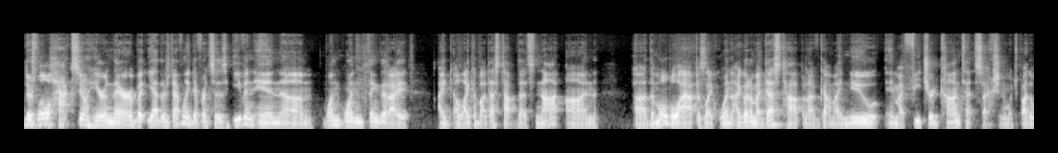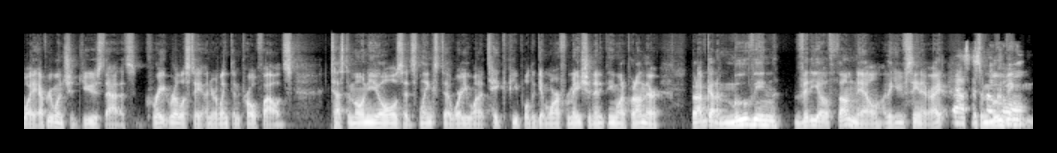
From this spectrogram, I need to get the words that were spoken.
there's little hacks, you know, here and there, but yeah, there's definitely differences. Even in um, one one thing that I, I I like about desktop that's not on uh, the mobile app is like when I go to my desktop and I've got my new in my featured content section, which by the way, everyone should use that. That's great real estate on your LinkedIn profile. It's testimonials, it's links to where you want to take people to get more information, anything you want to put on there. But I've got a moving video thumbnail. I think you've seen it, right? Yes, it's, it's a so moving cool.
